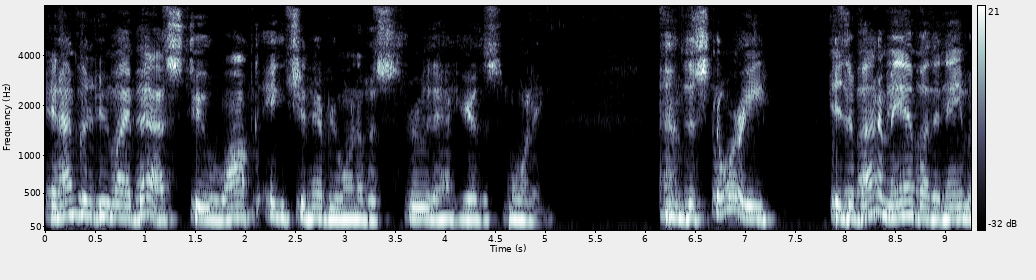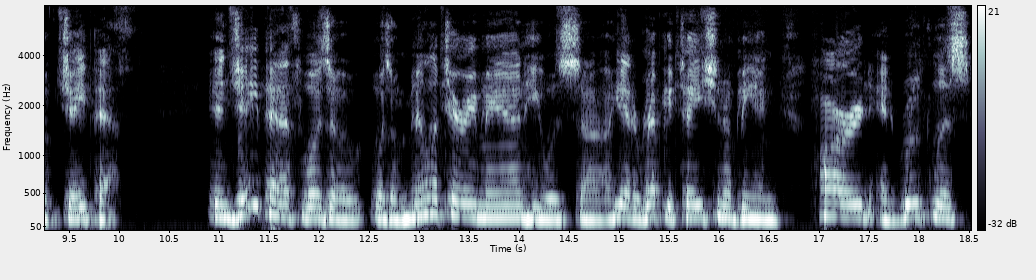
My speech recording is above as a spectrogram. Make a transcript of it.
And I'm going to do my best to walk each and every one of us through that here this morning. the story is about a man by the name of Japheth. And Japheth was a was a military man. He was uh, he had a reputation of being hard and ruthless,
